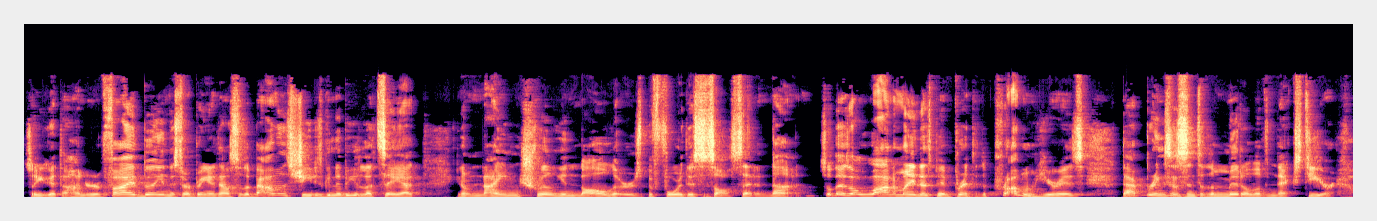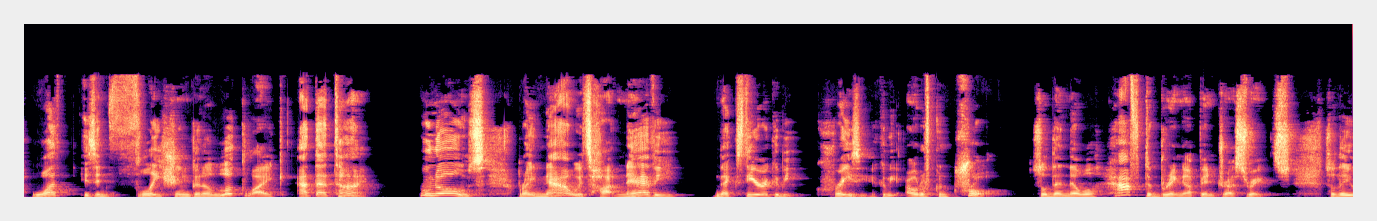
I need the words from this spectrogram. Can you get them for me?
So you get the 105 billion, they start bringing it down. So the balance sheet is going to be, let's say, at you know nine trillion dollars before this is all said and done. So there's a lot of money that's been printed. The problem here is that brings us into the middle of next year. What is inflation going to look like at that time? Who knows? Right now it's hot and heavy. Next year it could be crazy. It could be out of control. So then they will have to bring up interest rates. So they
